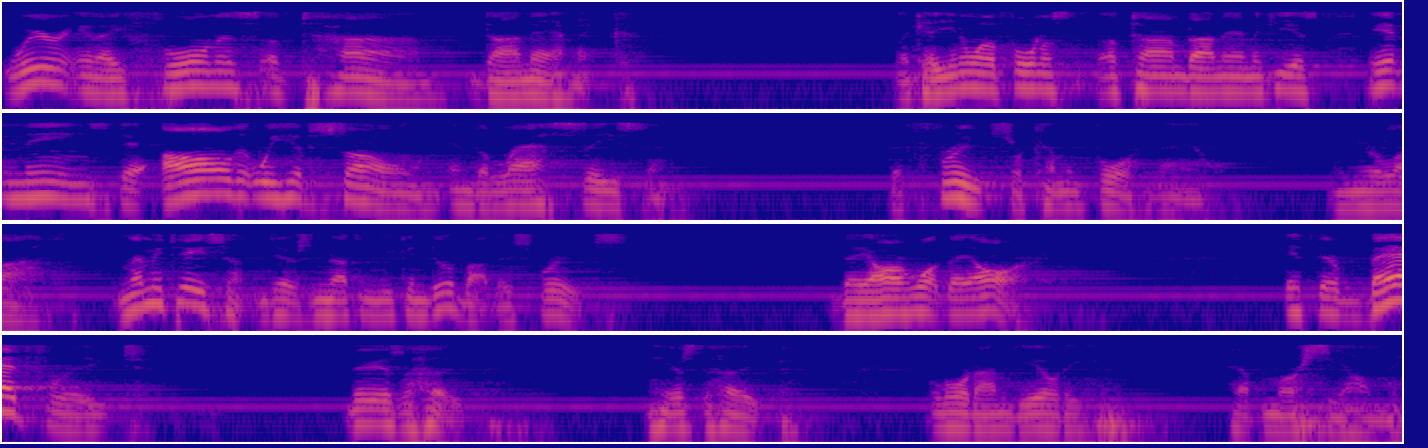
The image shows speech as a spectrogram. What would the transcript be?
We're in a fullness of time dynamic. Okay, you know what a fullness of time dynamic is? It means that all that we have sown in the last season, the fruits are coming forth now in your life. And let me tell you something there's nothing you can do about those fruits. They are what they are. If they're bad fruit, there is a hope. Here's the hope Lord, I'm guilty. Have mercy on me.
